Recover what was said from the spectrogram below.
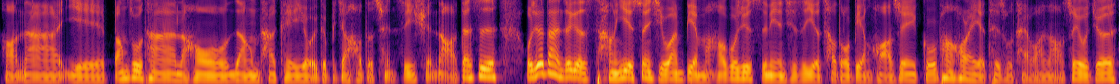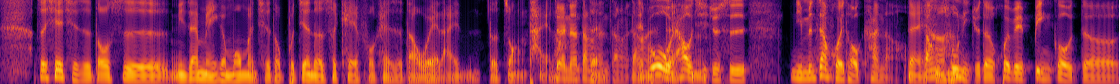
好，那也帮助他，然后让他可以有一个比较好的 transition 啊。但是我觉得当然这个行业瞬息万变嘛，好，过去十年其实。也超多变化，所以 Groupon 后来也退出台湾了。所以我觉得这些其实都是你在每一个 moment 其实都不见得是可以 focus 到未来的状态了。对，那当然当然。不过我好奇，就是你们这样回头看啊，对，当初你觉得会被并购的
